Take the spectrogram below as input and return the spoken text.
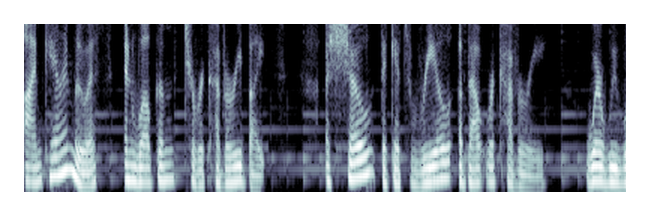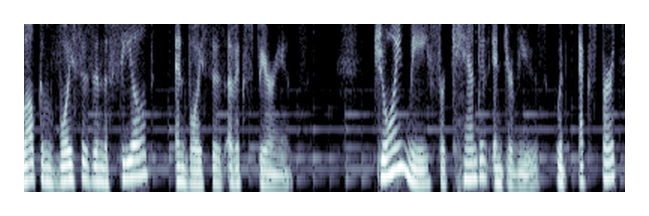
I'm Karen Lewis, and welcome to Recovery Bites, a show that gets real about recovery, where we welcome voices in the field and voices of experience. Join me for candid interviews with experts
